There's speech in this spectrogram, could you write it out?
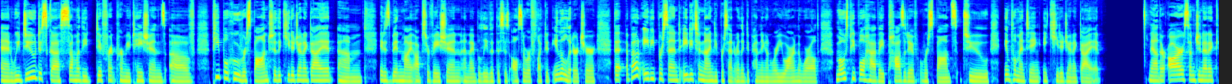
And we do discuss some of the different permutations of people who respond to the ketogenic diet. Um, it has been my observation, and I believe that this is also reflected in the literature, that about 80%, 80 to 90%, really depending on where you are in the world, most people have a positive response to implementing a ketogenic diet. Now, there are some genetic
